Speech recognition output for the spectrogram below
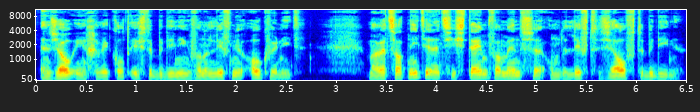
En zo ingewikkeld is de bediening van een lift nu ook weer niet. Maar het zat niet in het systeem van mensen om de lift zelf te bedienen.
